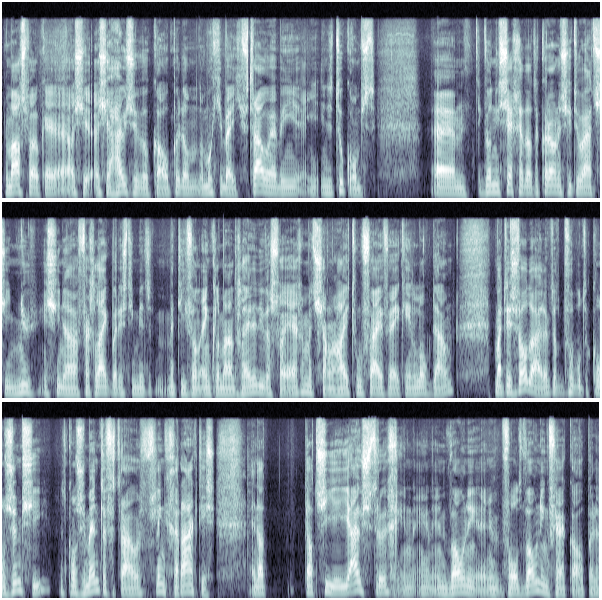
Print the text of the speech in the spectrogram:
Normaal gesproken, als je, als je huizen wil kopen, dan, dan moet je een beetje vertrouwen hebben in, in de toekomst. Uh, ik wil niet zeggen dat de coronasituatie nu in China vergelijkbaar is die met, met die van enkele maanden geleden. Die was veel erger, met Shanghai toen vijf weken in lockdown. Maar het is wel duidelijk dat bijvoorbeeld de consumptie, het consumentenvertrouwen, flink geraakt is. En dat, dat zie je juist terug in, in, in, woning, in bijvoorbeeld woningverkopen.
